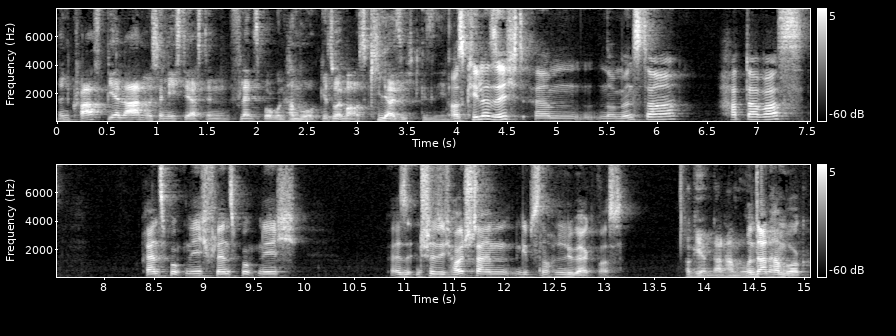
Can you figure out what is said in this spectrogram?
einen Craft-Bier-Laden und ist der nächste erst in Flensburg und Hamburg. So immer aus Kieler Sicht gesehen. Aus Kieler Sicht, ähm, Neumünster hat da was. Rendsburg nicht, Flensburg nicht. Also in Schleswig-Holstein gibt es noch in Lübeck was. Okay, und dann Hamburg. Und dann Hamburg.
